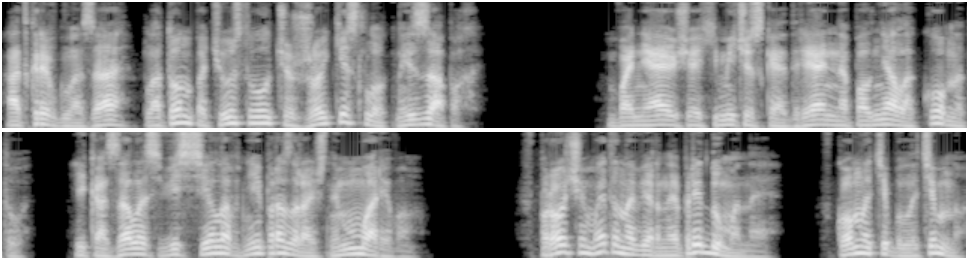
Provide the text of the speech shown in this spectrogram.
Открыв глаза, Платон почувствовал чужой кислотный запах. Воняющая химическая дрянь наполняла комнату и, казалось, висела в ней прозрачным маревом. Впрочем, это, наверное, придуманное. Комнате было темно.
